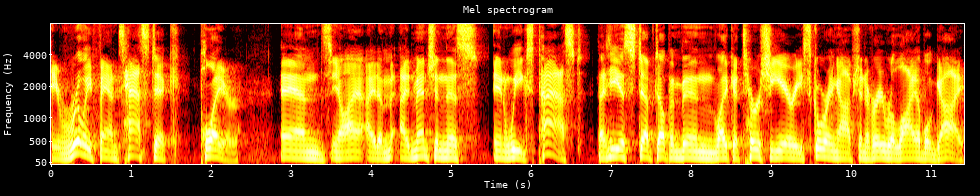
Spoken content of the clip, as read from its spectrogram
a really fantastic player. And, you know, I, would I'd mentioned this in weeks past that he has stepped up and been like a tertiary scoring option, a very reliable guy.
